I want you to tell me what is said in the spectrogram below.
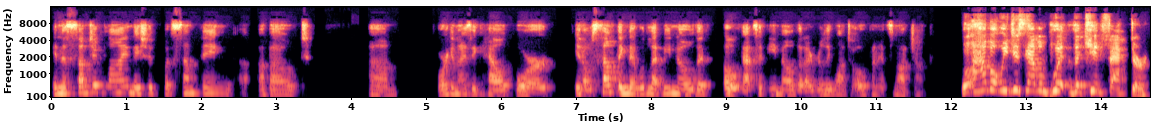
In the subject line, they should put something about um, organizing help or you know something that would let me know that oh that's an email that i really want to open it's not junk. Well how about we just have them put the kid factor?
